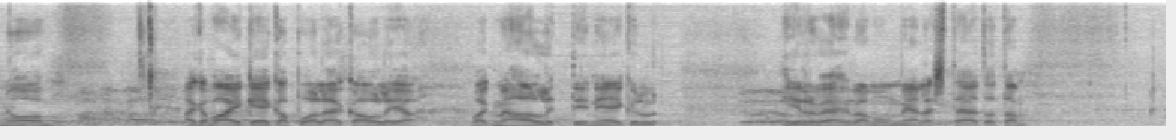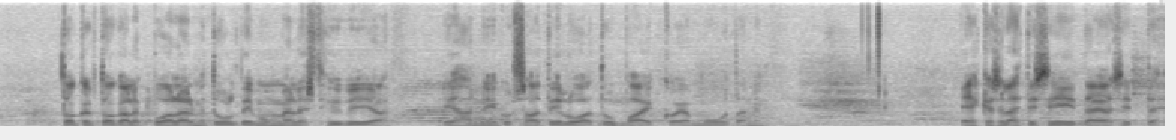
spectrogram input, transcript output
No, aika vaikea eka puoli, joka oli ja vaikka me hallittiin, niin ei kyllä hirveän hyvä mun mielestä. Ja tota, toka, tokalle puolelle me tultiin mun mielestä hyvin ja ihan niin kuin saatiin luotua paikkoja ja muuta. Niin ehkä se lähti siitä ja sitten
